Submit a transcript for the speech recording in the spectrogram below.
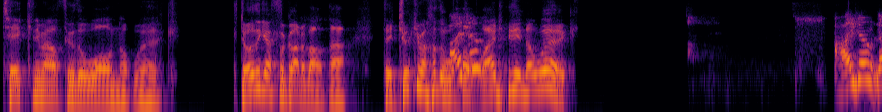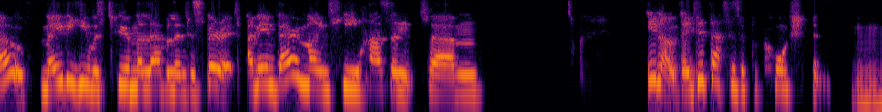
taking him out through the wall not work? I don't think I forgot about that. They took him out of the wall. Why did it not work? I don't know. Maybe he was too malevolent a spirit. I mean, bear in mind he hasn't. Um, you know, they did that as a precaution, mm-hmm.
